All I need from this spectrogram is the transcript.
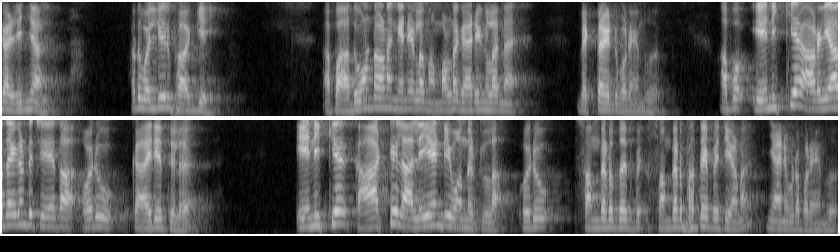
കഴിഞ്ഞാൽ അത് വലിയൊരു ഭാഗ്യമായി. അപ്പോൾ അതുകൊണ്ടാണ് ഇങ്ങനെയുള്ള നമ്മളുടെ കാര്യങ്ങൾ തന്നെ വ്യക്തമായിട്ട് പറയുന്നത്. അപ്പോൾ എനിക്ക് അറിയാതെ കൊണ്ട് ചെയ്ത ഒരു കാര്യത്തിൽ എനിക്ക് കാട്ടിൽ അലയേണ്ടി വന്നിട്ടുള്ള ഒരു സന്ദർഭ സന്ദർഭത്തെ പറ്റിയാണ് ഞാനിവിടെ പറയുന്നത്.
